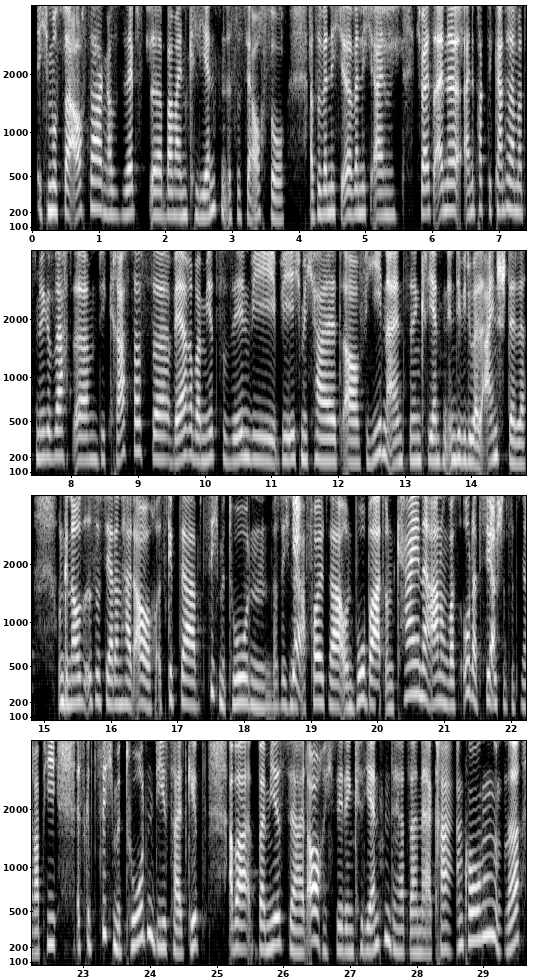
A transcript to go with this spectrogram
Ich muss da auch sagen, also selbst äh, bei meinen Klienten ist es ja auch so. Also wenn ich, äh, wenn ich ein, ich weiß, eine, eine Praktikantin hat mal zu mir gesagt, äh, wie krass das äh, wäre, bei mir zu sehen, wie, wie ich mich halt auf jeden einzelnen Klienten individuell einstelle. Und genauso ist es ja dann halt auch. Es gibt da zig Methoden, was ich, ja. Folter und Bobat und keine Ahnung was, oder tiergestützte ja. Therapie. Es gibt zig Methoden, die es halt gibt. Aber bei mir ist ja halt auch, ich sehe den Klienten, der hat seine Erkrankungen, ne?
